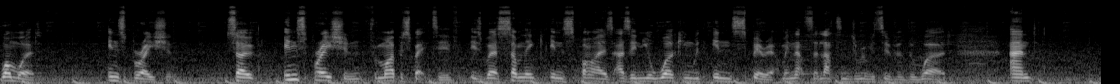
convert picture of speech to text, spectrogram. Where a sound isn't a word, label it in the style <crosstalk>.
One word inspiration. So, inspiration, from my perspective, is where something inspires, as in you're working within spirit. I mean, that's the Latin derivative of the word. And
